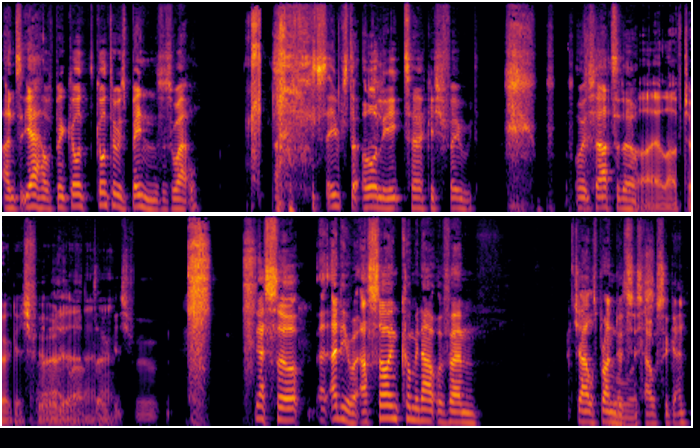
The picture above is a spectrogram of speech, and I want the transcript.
And yeah, I've been going going through his bins as well. he seems to only eat Turkish food, which I don't know. I love Turkish food. I yeah. love Turkish food. Yeah, so anyway, I saw him coming out of um, Giles Brandreth's house again,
